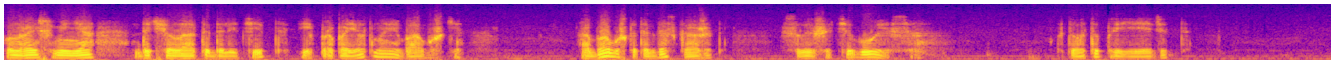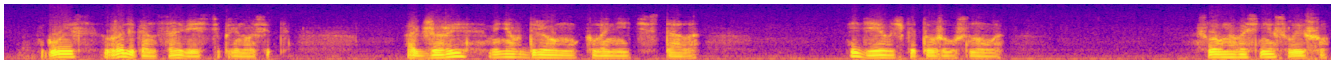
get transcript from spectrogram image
Он раньше меня до Челаты долетит и пропоет моей бабушке. А бабушка тогда скажет, «Слышите, Гуиса, кто-то приедет». Гуис вроде конца вести приносит. От жары меня в дрему клонить стало. И девочка тоже уснула. Словно во сне слышу,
